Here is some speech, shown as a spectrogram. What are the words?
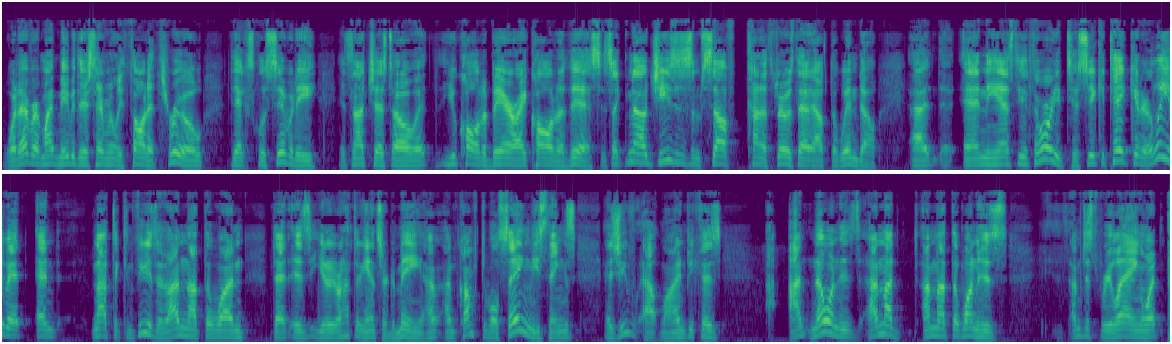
whatever. It might maybe they just haven't really thought it through. The exclusivity. It's not just oh, it, you call it a bear, I call it a this. It's like no, Jesus himself kind of throws that out the window, uh, and he has the authority to. So you can take it or leave it, and not to confuse it. I'm not the one that is, you don't have to answer to me. I, am comfortable saying these things as you've outlined because I'm, no one is, I'm not, I'm not the one who's, I'm just relaying what,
